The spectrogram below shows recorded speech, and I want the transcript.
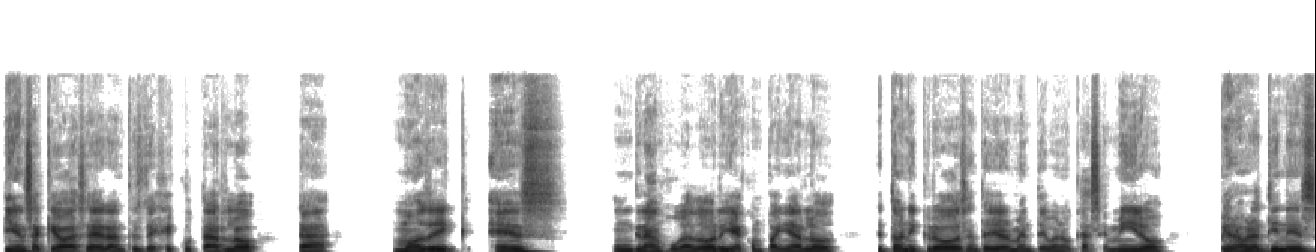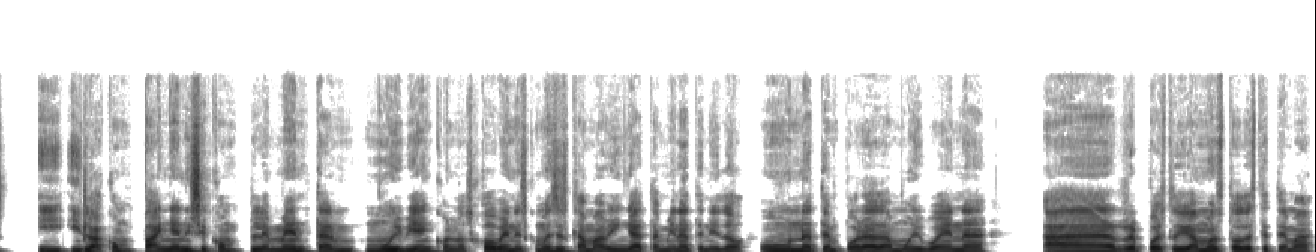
piensa qué va a hacer antes de ejecutarlo. O sea, Modric es un gran jugador y acompañarlo de Tony Cross anteriormente, bueno, Casemiro, pero ahora tienes y, lo acompañan y se complementan muy bien con los jóvenes. Como dices, Camavinga también ha tenido una temporada muy buena, ha repuesto, digamos, todo este tema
